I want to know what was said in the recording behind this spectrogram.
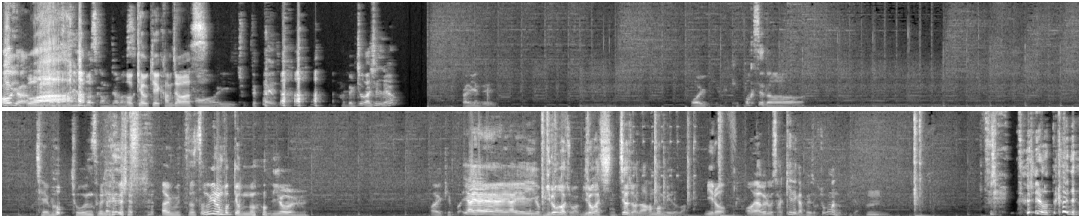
어우야 와. 감 잡았어 감 잡았어 오케이 오케이 감 잡았어. 어이 좆됐다 이제 아, 맥주 가실래요? 아 근데 어이 개빡세다 제법 좋은 소리들. 아니 뭐 진짜 송이론밖에 없노. real. 아이 개빠. 야야야야야 이거 mirror가 좋아. mirror가 진짜 좋아. 나 한 번 밀어봐. 밀어. 어야 그리고 자키니까 배속 조금만 높이자. 음. 트릴 어떡하냐? 야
